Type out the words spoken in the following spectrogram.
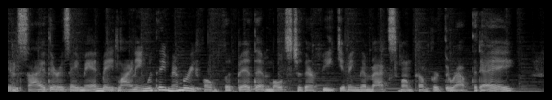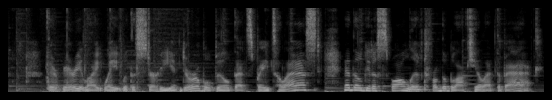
Inside, there is a man made lining with a memory foam footbed that molds to their feet, giving them maximum comfort throughout the day. They're very lightweight with a sturdy and durable build that's made to last, and they'll get a small lift from the block heel at the back.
